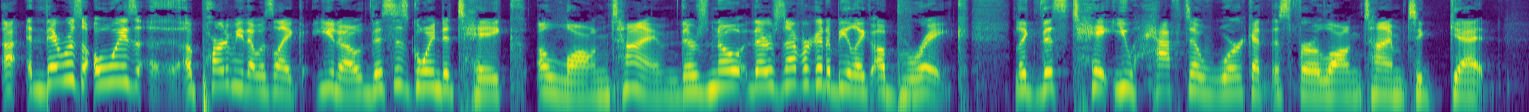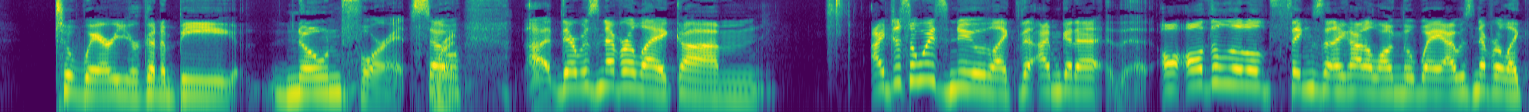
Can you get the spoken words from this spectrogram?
Uh, there was always a, a part of me that was like, you know, this is going to take a long time. There's no, there's never going to be like a break. Like this, take you have to work at this for a long time to get to where you're going to be known for it. So Right. uh, there was never like, um, I just always knew like that I'm gonna all, all the little things that I got along the way. I was never like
